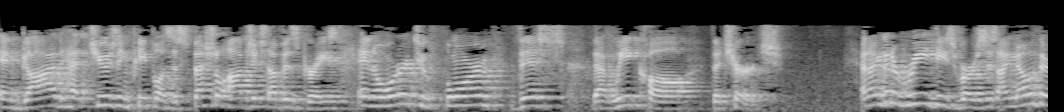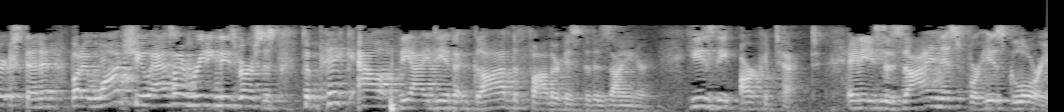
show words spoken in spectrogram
and God had choosing people as the special objects of His grace in order to form this that we call the church. And I'm going to read these verses. I know they're extended, but I want you, as I'm reading these verses, to pick out the idea that God the Father is the designer. He is the architect. And He's designed this for His glory.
